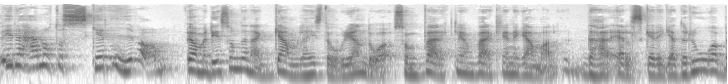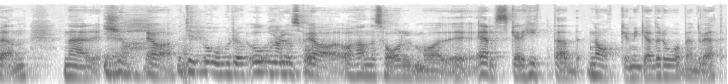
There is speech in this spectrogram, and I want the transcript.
är det här något att skriva om? Ja, men det är som den här gamla historien då, som verkligen, verkligen är gammal. Det här älskar i garderoben. När, eh, Ja, du och Orup och Orup, Hannes Holm. Ja, och Hannes Holm och eh, älskar hittad naken i garderoben, du vet.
